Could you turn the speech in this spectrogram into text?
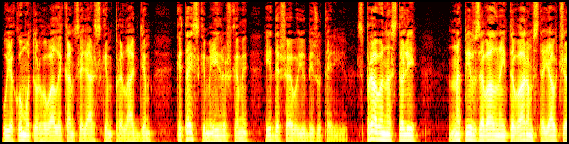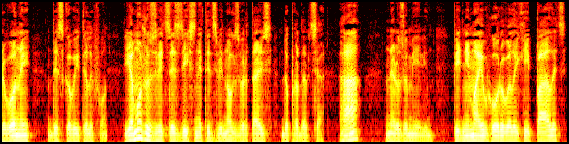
у якому торгували канцелярським приладдям, китайськими іграшками і дешевою біжутерією. Справа на столі, напівзавалений товаром, стояв червоний дисковий телефон. Я можу звідси здійснити дзвінок, звертаюсь до продавця. Га? не розуміє він. піднімаю вгору великий палець,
